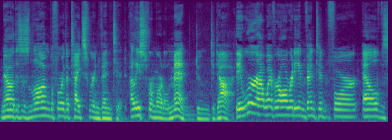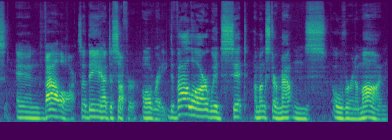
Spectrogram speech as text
No, this is long before the tights were invented, at least for mortal men doomed to die. They were, however, already invented for elves and Valar. So they had to suffer already. The Valar would sit amongst their mountains over in Aman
